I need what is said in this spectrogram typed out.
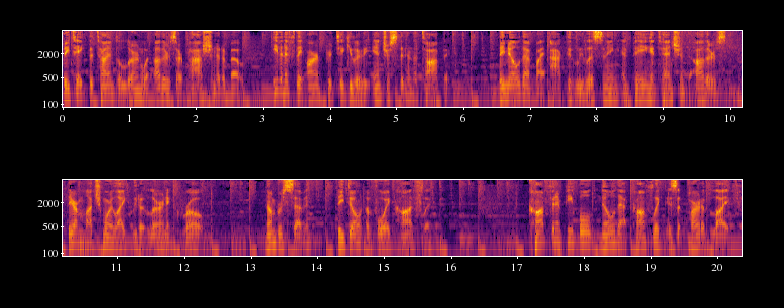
They take the time to learn what others are passionate about even if they aren't particularly interested in the topic. They know that by actively listening and paying attention to others, they are much more likely to learn and grow. Number seven, they don't avoid conflict. Confident people know that conflict is a part of life,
